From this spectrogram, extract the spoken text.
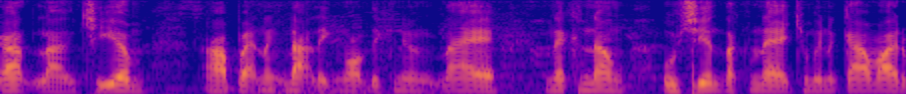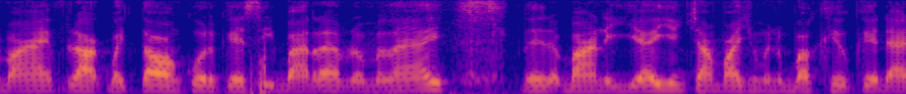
កាត់ឡើងឈាមប៉ែកនឹងដាក់លេខងាប់ដូចគ្នាដែរនៅក្នុងឧឈានតាក់ណែជាមួយនឹងការវាយរបស់ ice rock បៃតងគួរតែគេស៊ីបានហើយអបរមើលឡាយដែលបាននិយាយយើងចាំវាយជាមួយនឹងបើ QK ដែរ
